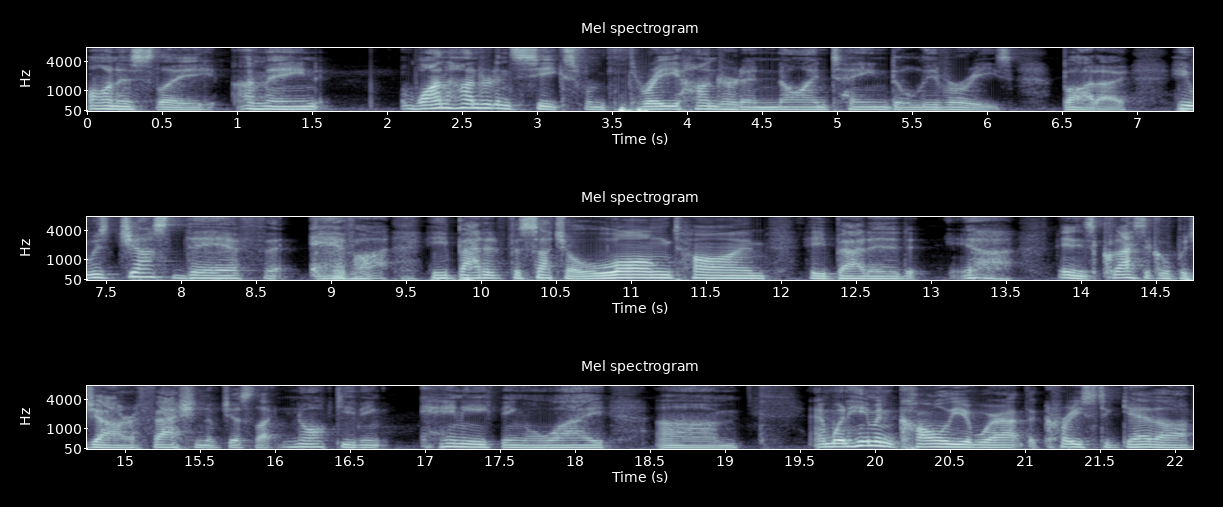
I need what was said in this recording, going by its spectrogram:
Honestly, I mean, 106 from 319 deliveries. Bardo. He was just there forever. He batted for such a long time. He batted uh, in his classical Pujara fashion of just like not giving anything away. Um, and when him and Kohli were at the crease together,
